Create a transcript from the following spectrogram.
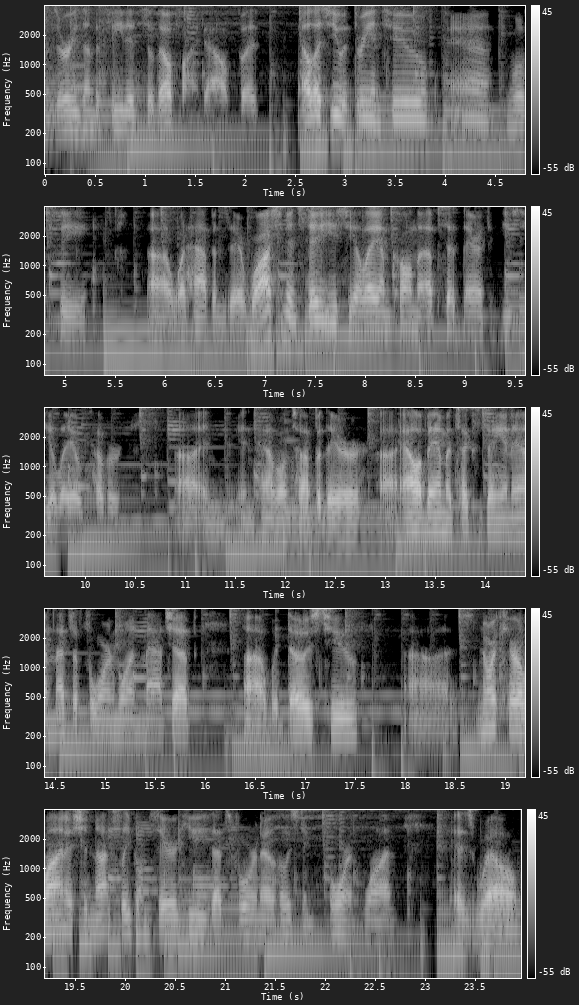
Missouri's undefeated, so they'll find out. But LSU at 3 and 2, eh, we'll see uh, what happens there. Washington State at UCLA, I'm calling the upset there. I think UCLA will cover uh, and, and have on top of there uh, Alabama, Texas A&M. That's a four and one matchup uh, with those two. Uh, North Carolina should not sleep on Syracuse. That's four and zero, oh, hosting four and one as well.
